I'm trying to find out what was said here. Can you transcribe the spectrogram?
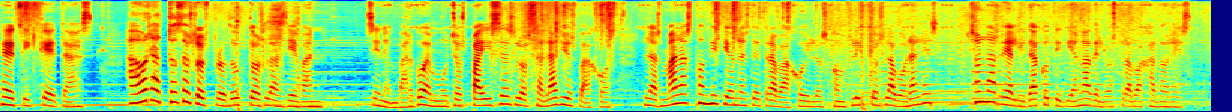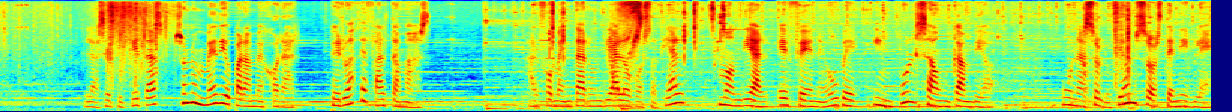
Etiquetas. Ahora todos los productos las llevan. Sin embargo, en muchos países los salarios bajos, las malas condiciones de trabajo y los conflictos laborales son la realidad cotidiana de los trabajadores. Las etiquetas son un medio para mejorar, pero hace falta más. Al fomentar un diálogo social, Mondial FNV impulsa un cambio, una solución sostenible,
